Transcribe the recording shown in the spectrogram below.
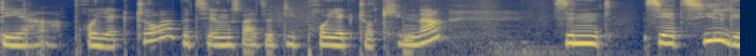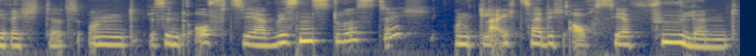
Der Projektor bzw. die Projektorkinder sind sehr zielgerichtet und sind oft sehr wissensdurstig und gleichzeitig auch sehr fühlend.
